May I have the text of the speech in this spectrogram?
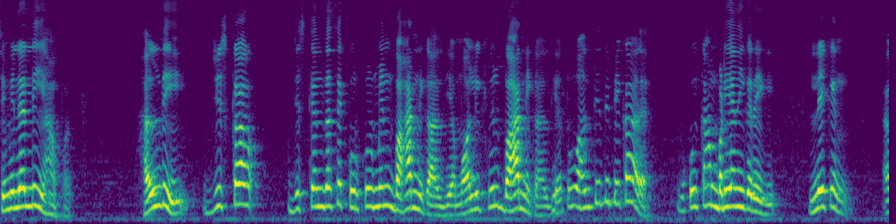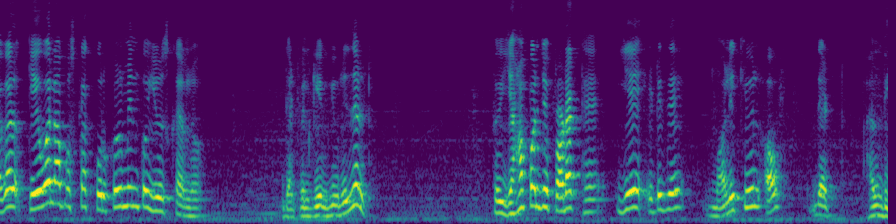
सिमिलरली यहाँ पर, हल्दी जिसका, जिसके अंदर से कुरकुरमिन बाहर निकाल दिया मॉलिक्यूल बाहर निकाल दिया तो वो हल्दी तो बेकार है। वो कोई काम बढ़िया नहीं करेगी। लेकिन अगर केवल आप उसका कुरकुरमिन को यूज़ कर लो that will give you result तो यहाँ पर जो प्रोडक्ट है, ये it is a molecule of that haldi.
